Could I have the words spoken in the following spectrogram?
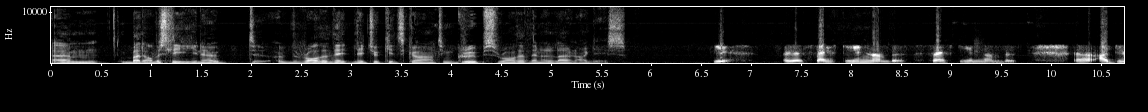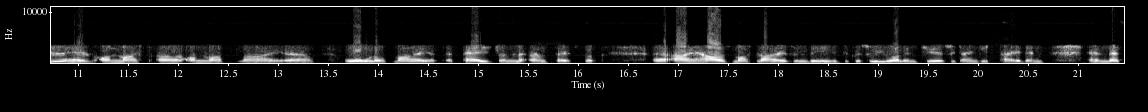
Um, but obviously you know uh, rather they let your kids go out in groups rather than alone. I guess. Yes, uh, safety in numbers. Safety in numbers. Uh, I do have on my uh, on my my uh, wall of my uh, page on on Facebook. Uh, I house my flyers in there because we volunteers. We don't get paid, and and that's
